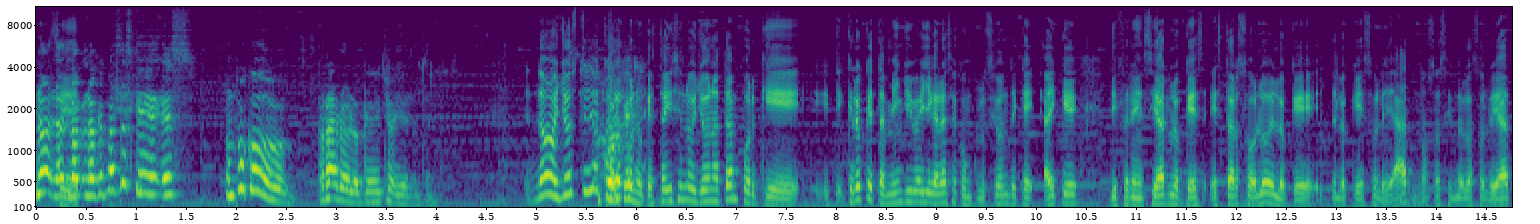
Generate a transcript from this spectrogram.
no, lo, lo, que pasa es que es un poco raro lo que he dicho yo, no, yo estoy de acuerdo con lo que está diciendo Jonathan porque eh, creo que también yo iba a llegar a esa conclusión de que hay que diferenciar lo que es estar solo de lo que, de lo que es soledad, ¿no? O haciendo la soledad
